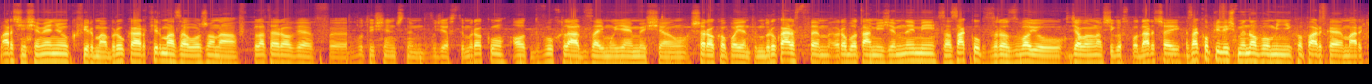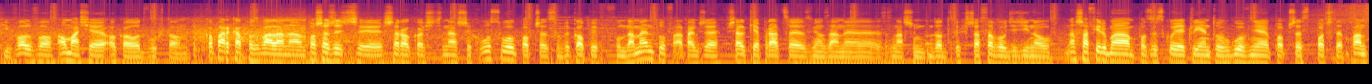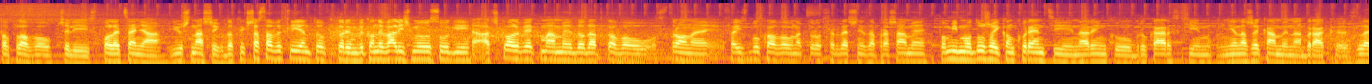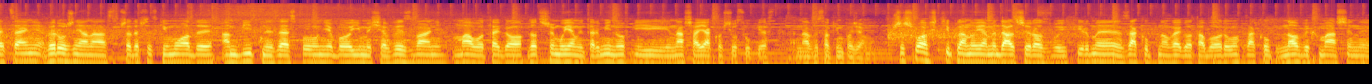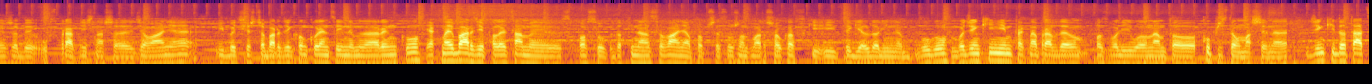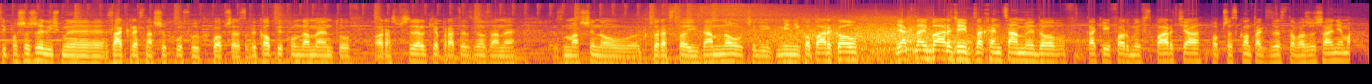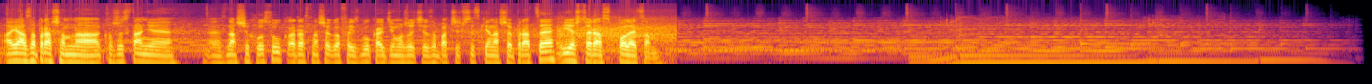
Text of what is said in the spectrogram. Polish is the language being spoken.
Marcin Siemieniuk, firma Brukar. Firma założona w Platerowie w 2020 roku. Od dwóch lat zajmujemy się szeroko pojętym brukarstwem, robotami ziemnymi. Za zakup z rozwoju działalności gospodarczej zakupiliśmy nową mini koparkę marki Volvo o masie około 2 ton. Koparka pozwala nam poszerzyć y, szerokość naszych usług poprzez wykopy fundamentów, a także wszelkie prace związane z naszym dotychczasową dziedziną. Nasza firma pozyskuje klientów głównie poprzez pocztę pantoflową, czyli z polecenia już naszych dotychczasowych klientów, którym wykonywaliśmy usługi, aczkolwiek mamy dodatkową stronę facebookową, na którą serdecznie zapraszamy. Pomimo dużej konkurencji na rynku brukarskim nie narzekamy na brak zleceń. Wyróżnia nas przede wszystkim młody, ambitny zespół, nie boimy się wyzwań. Mało tego, dotrzymujemy terminów i nasza jakość usług jest na wysokim poziomie. W przyszłości planujemy dalszy rozwój firmy, zakup nowego taboru, zakup nowych maszyn, żeby usprawnić nasze działanie i być jeszcze bardziej konkurencyjnym na rynku. Jak najbardziej polecamy sposób dofinansowania poprzez Urząd Marszałkowski i Tygiel Doliny Bugu, bo dzięki nim tak naprawdę pozwoliło nam to kupić tą maszynę. Dzięki dotacji poszerzyliśmy zakres naszych usług poprzez wykopy fundamentów oraz wszelkie prace związane z maszyną, która stoi za mną, czyli mini koparką. Jak najbardziej zachęcamy do takiej formy wsparcia poprzez kontakt ze stowarzyszeniem. A ja zapraszam na korzystanie e, z naszych usług oraz naszego Facebooka, gdzie możecie zobaczyć wszystkie nasze prace. I jeszcze raz polecam.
